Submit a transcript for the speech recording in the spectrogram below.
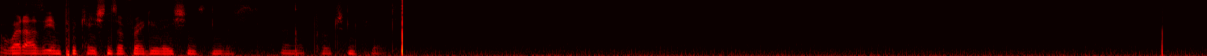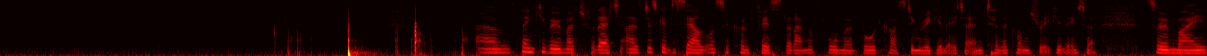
what are the implications of regulations in this uh, approach and field? Um, thank you very much for that. I was just going to say, I'll also confess that I'm a former broadcasting regulator and telecoms regulator. So my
